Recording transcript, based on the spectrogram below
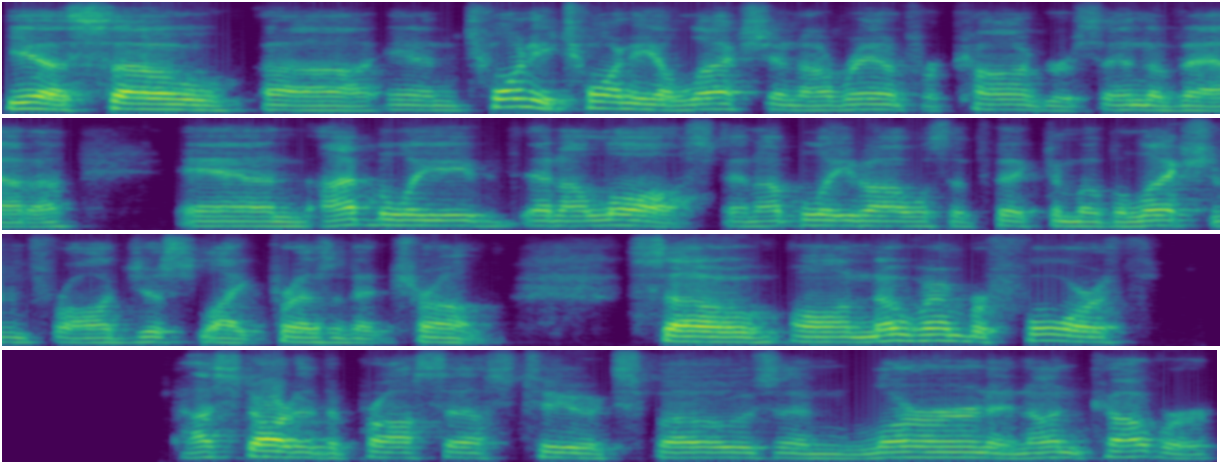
Yeah, so uh, in 2020 election, I ran for Congress in Nevada, and I believed, and I lost, and I believe I was a victim of election fraud, just like President Trump. So on November 4th, I started the process to expose and learn and uncover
